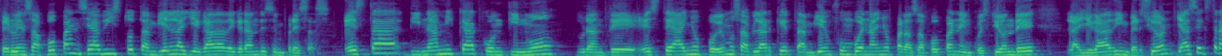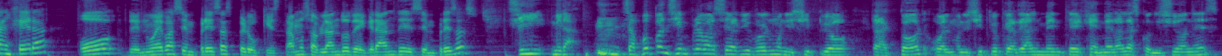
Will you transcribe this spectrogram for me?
pero en Zapopan se ha visto también la llegada de grandes empresas. Esta dinámica continuó durante este año. Podemos hablar que también fue un buen año para Zapopan en cuestión de la llegada de inversión, ya sea extranjera o de nuevas empresas, pero que estamos hablando de grandes empresas? Sí, mira, Zapopan siempre va a ser, yo el municipio tractor o el municipio que realmente genera las condiciones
